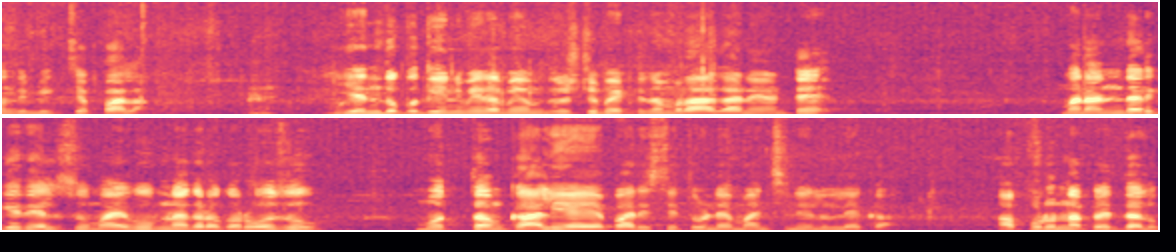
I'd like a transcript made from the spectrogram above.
ఉంది మీకు చెప్పాలా? ఎందుకు దీని మీద మేము దృష్టి పెట్టినాం రాగానే అంటే మనందరికీ తెలుసు మహబూబ్ నగర్ ఒక రోజు మొత్తం ఖాళీ అయ్యే పరిస్థితి ఉండే మంచినీళ్ళు లేక. అప్పుడున్న పెద్దలు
